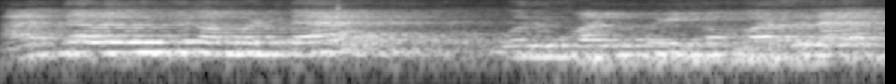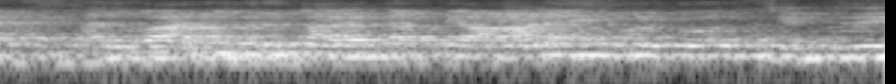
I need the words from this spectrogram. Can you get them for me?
அந்த அளவுக்கு நம்மகிட்ட ஒரு பண்பு இன்னும் வரல. அது வரணுங்கிறதுக்காகத்தான் அப்படி ஆலயங்கள் தோறும் சென்று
